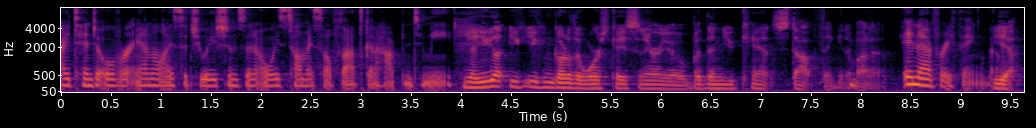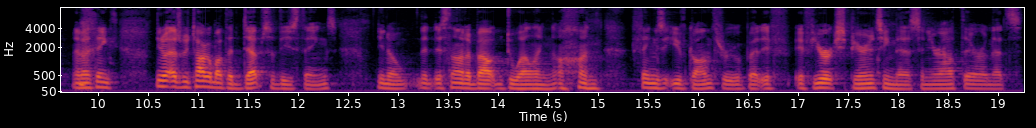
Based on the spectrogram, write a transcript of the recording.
I tend to overanalyze situations and always tell myself that's going to happen to me. Yeah, you, you you can go to the worst case scenario, but then you can't stop thinking about it. In everything, though. Yeah, and I think you know as we talk about the depths of these things, you know it's not about dwelling on things that you've gone through, but if if you're experiencing this and you're out there and that's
